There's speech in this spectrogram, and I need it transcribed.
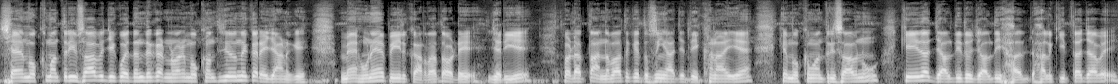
ਸ਼ਾਇਦ ਮੁੱਖ ਮੰਤਰੀ ਸਾਹਿਬ ਜੇ ਕੋਈ ਦਿਨ ਘਟਨਾ ਵਾਲੇ ਮੁੱਖ ਮੰਤਰੀ ਉਹਦੇ ਘਰੇ ਜਾਣਗੇ। ਮੈਂ ਹੁਣੇ ਅਪੀਲ ਕਰਦਾ ਤੁਹਾਡੇ ਜਰੀਏ, ਤੁਹਾਡਾ ਧੰਨਵਾਦ ਕਿ ਤੁਸੀਂ ਅੱਜ ਦੇਖਣ ਆਏ ਹੈ ਕਿ ਮੁੱਖ ਮੰਤਰੀ ਸਾਹਿਬ ਨੂੰ ਕਿ ਇਹਦਾ ਜਲਦੀ ਤੋਂ ਜਲਦੀ ਹੱਲ ਹੱਲ ਕੀਤਾ ਜਾਵੇ,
